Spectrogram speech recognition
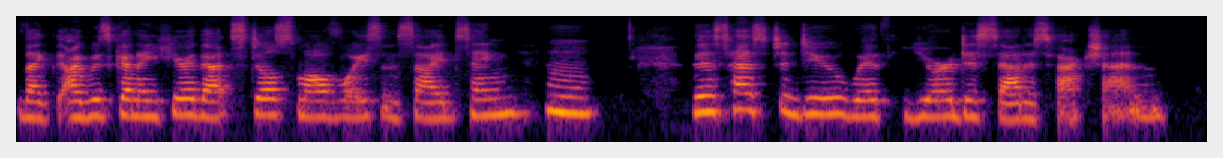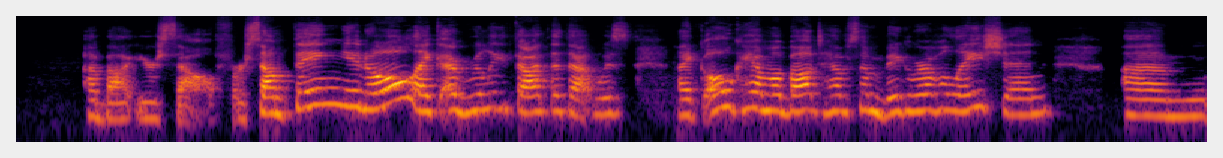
Like I was going to hear that still small voice inside saying, hmm, this has to do with your dissatisfaction about yourself or something, you know? Like I really thought that that was like, okay, I'm about to have some big revelation um,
